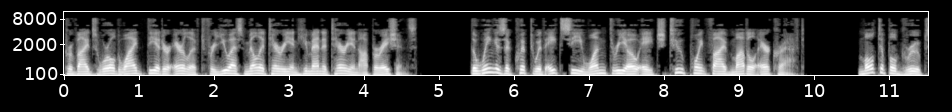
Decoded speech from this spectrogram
provides worldwide theater airlift for U.S. military and humanitarian operations. The wing is equipped with eight C-130H 2.5 model aircraft. Multiple groups,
